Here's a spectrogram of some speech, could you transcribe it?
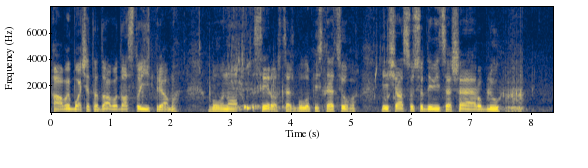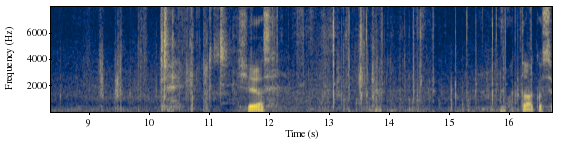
А, ви бачите, да, вода стоїть прямо. Бо воно сиро це ж було після цього. І зараз ось дивіться, ще роблю. Зараз. Отак ось.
